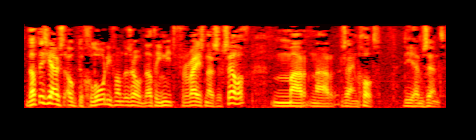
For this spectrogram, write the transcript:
Dat is juist ook de glorie van de zoon. Dat hij niet verwijst naar zichzelf, maar naar zijn God die hem zendt.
